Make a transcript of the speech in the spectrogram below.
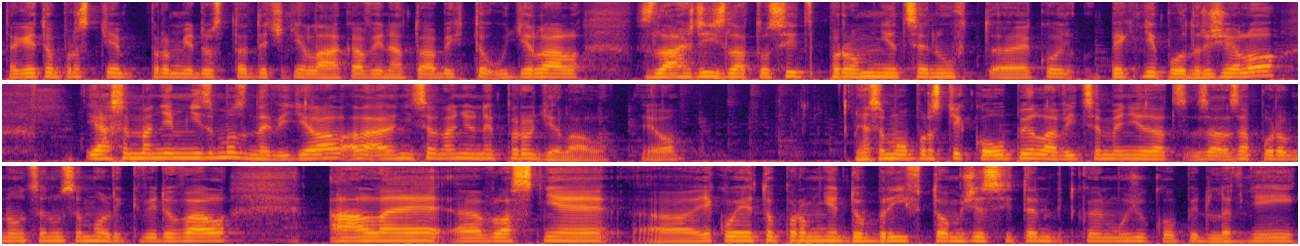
tak je to prostě pro mě dostatečně lákavý na to, abych to udělal, zvlášť když zlato si pro mě cenu jako pěkně podrželo. Já jsem na něm nic moc nevydělal, ale ani jsem na něm neprodělal, jo. Já jsem ho prostě koupil a víceméně za, za, za podobnou cenu jsem ho likvidoval, ale eh, vlastně eh, jako je to pro mě dobrý v tom, že si ten Bitcoin můžu koupit levněji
